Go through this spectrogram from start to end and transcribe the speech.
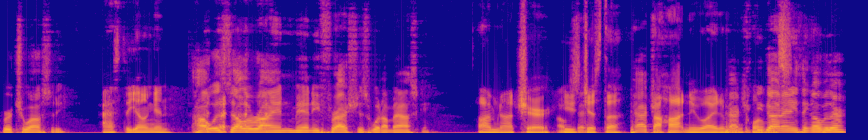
virtuosity? ask the youngin. How is Zella Ryan Mannie Fresh? Is what I'm asking. I'm not sure. He's just the Patrick- the hot new item in Patrick, you got anything over there?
